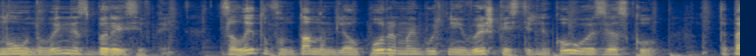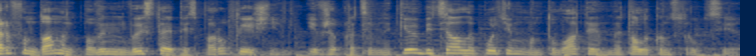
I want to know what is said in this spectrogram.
Знову новини з Борисівки. Залито фундамент для опори майбутньої вишки стільникового зв'язку. Тепер фундамент повинен вистоятись пару тижнів, і вже працівники обіцяли потім монтувати металоконструкцію.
